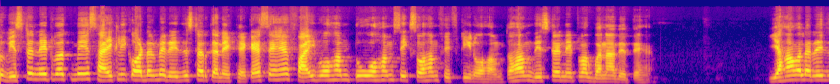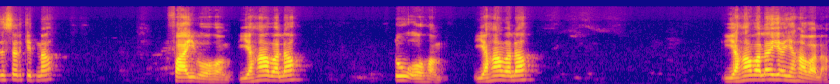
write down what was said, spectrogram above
तो विस्टर्न नेटवर्क में साइक्लिक ऑर्डर में रेजिस्टर कनेक्ट है। कैसे है? Five ohm two ohm six ohm fifteen ohm. तो हम विस्टर्न नेटवर्क बना देते हैं। यहाँ वाला रेजिस्टर कितना? Five ohm. यहाँ वाला टू ओहम। यहाँ वाला यहाँ वाला या यहाँ वाला?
